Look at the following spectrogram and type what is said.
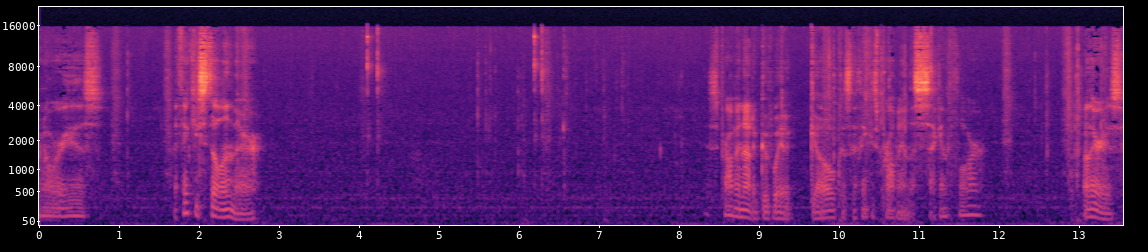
I don't know where he is. I think he's still in there. It's probably not a good way to go because I think he's probably on the second floor. Oh, there he is.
